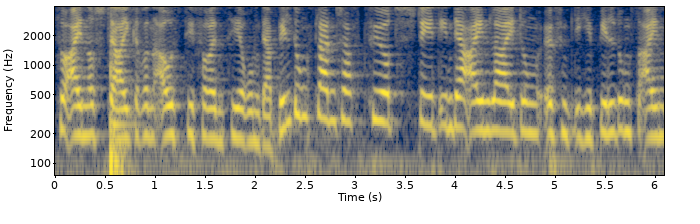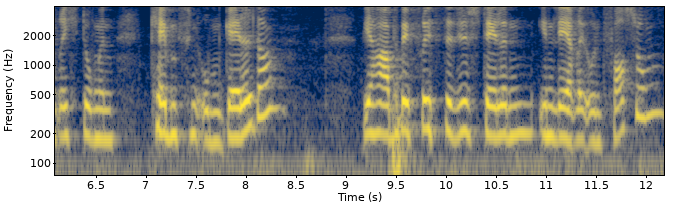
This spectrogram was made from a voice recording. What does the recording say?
zu einer stärkeren Ausdifferenzierung der Bildungslandschaft führt, steht in der Einleitung. Öffentliche Bildungseinrichtungen kämpfen um Gelder. Wir haben befristete Stellen in Lehre und Forschung.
